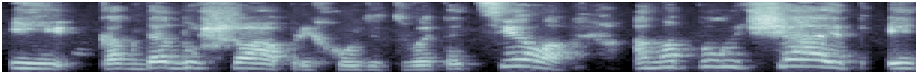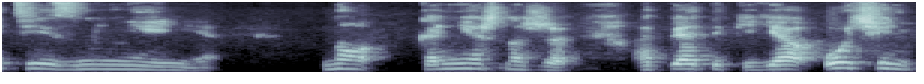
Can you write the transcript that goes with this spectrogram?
И когда душа приходит в это тело, она получает эти изменения. Но, конечно же, опять-таки, я очень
